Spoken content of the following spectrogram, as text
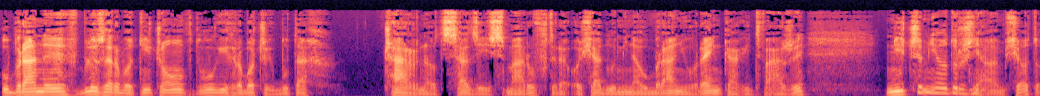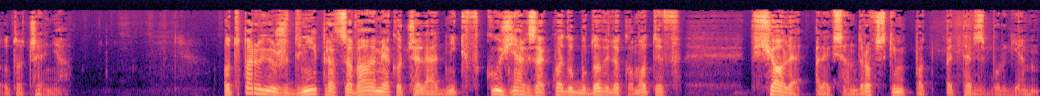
Ubrany w bluzę robotniczą, w długich roboczych butach, czarne od sadzy i smarów, które osiadły mi na ubraniu, rękach i twarzy, niczym nie odróżniałem się od otoczenia. Od paru już dni pracowałem jako czeladnik w kuźniach zakładu budowy lokomotyw w Siole Aleksandrowskim pod Petersburgiem.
